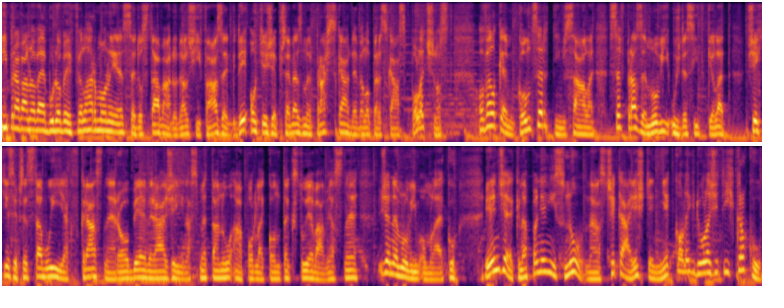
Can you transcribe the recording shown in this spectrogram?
Příprava nové budovy Filharmonie se dostává do další fáze, kdy otěže převezme pražská developerská společnost. O velkém koncertním sále se v Praze mluví už desítky let. Všichni si představují, jak v krásné róbě vyrážejí na smetanu a podle kontextu je vám jasné, že nemluvím o mléku. Jenže k naplnění snu nás čeká ještě několik důležitých kroků.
